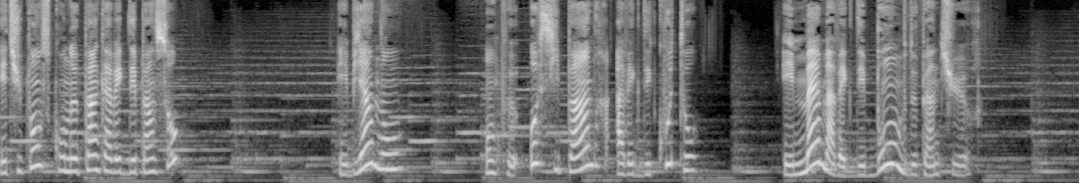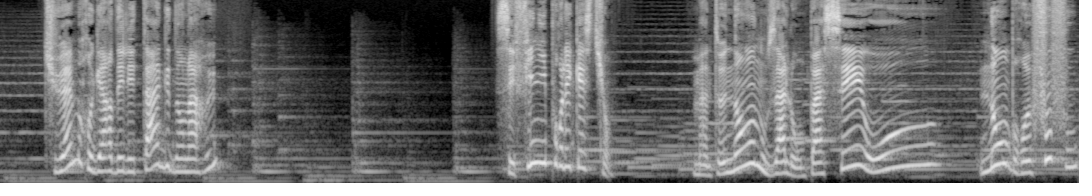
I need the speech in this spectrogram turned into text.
Et tu penses qu'on ne peint qu'avec des pinceaux? Eh bien non. On peut aussi peindre avec des couteaux et même avec des bombes de peinture. Tu aimes regarder les tags dans la rue? C'est fini pour les questions. Maintenant, nous allons passer au nombre foufou.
